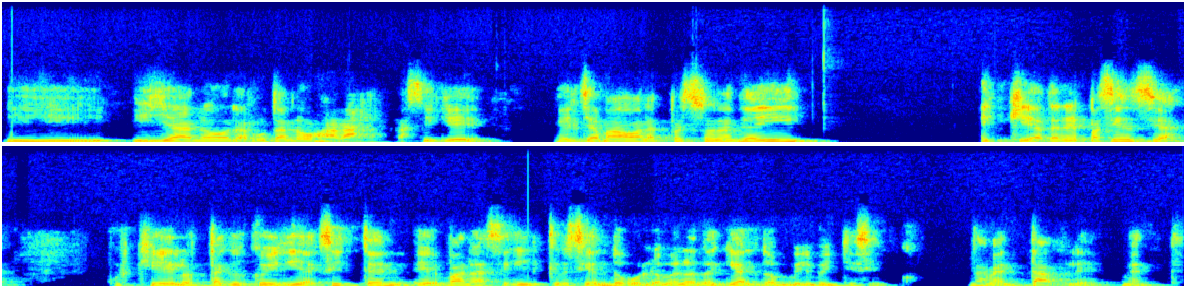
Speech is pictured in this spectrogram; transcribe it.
y, y, ya no, la ruta no va a dar. Así que el llamado a las personas de ahí es que a tener paciencia, porque los taxis que hoy día existen eh, van a seguir creciendo por lo menos de aquí al 2025, lamentablemente.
